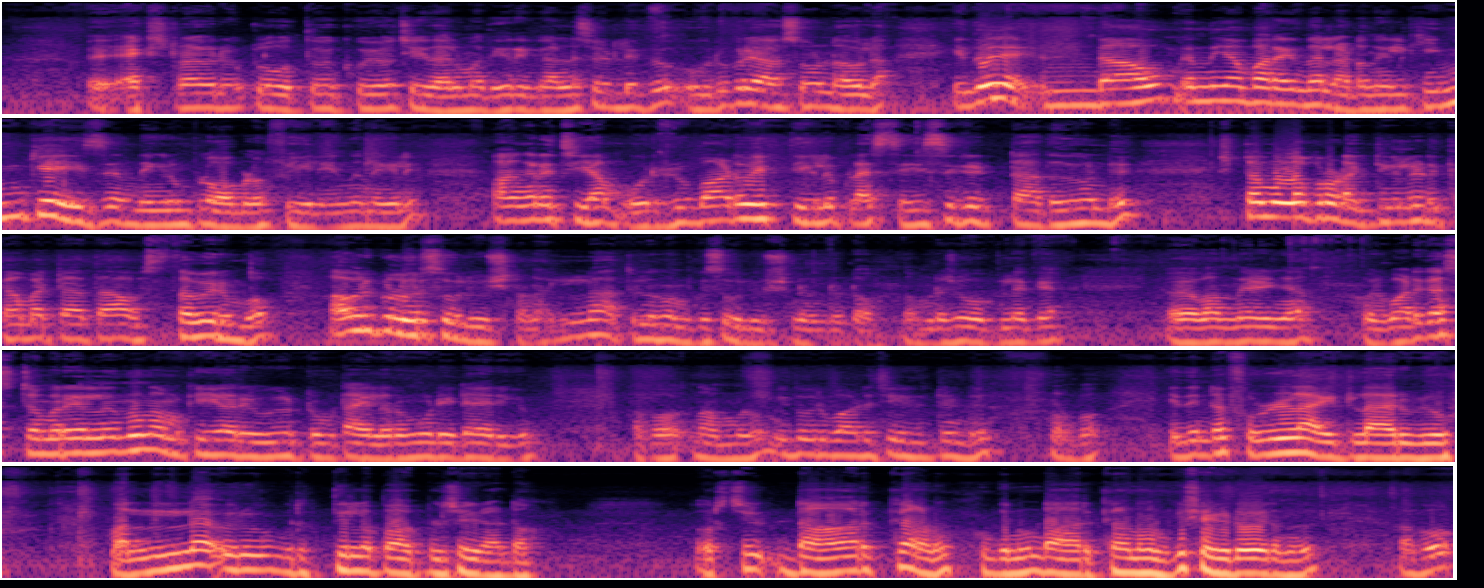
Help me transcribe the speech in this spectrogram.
എക്സ്ട്രാ ഒരു ക്ലോത്ത് വെക്കുകയോ ചെയ്താൽ മതി. റിഗാളിന്റെ സൈഡിലേക്ക് ഒരു പ്രയാസവും ഉണ്ടാവില്ല. ഇത് ഉണ്ടാവും എന്ന് ഞാൻ പറയുന്നതല്ല കേട്ടോ. നിങ്ങൾക്ക് ഇൻ കേസ് എന്തെങ്കിലും പ്രോബ്ലം ഫീൽ ചെയ്യുന്നുണ്ടെങ്കിൽ അങ്ങനെ ചെയ്യാം. ഒരുപാട് വ്യക്തികൾ പ്ലസ് സൈസ് കിട്ടാത്തത് കൊണ്ട് ഇഷ്ടമുള്ള പ്രൊഡക്റ്റുകൾ എടുക്കാൻ പറ്റാത്ത അവസ്ഥ വരുമ്പോൾ അവർക്കുള്ളൊരു സൊല്യൂഷനാണ് എല്ലാത്തിലും നമുക്ക് സൊല്യൂഷൻ ഉണ്ട് കേട്ടോ. നമ്മുടെ ഷോപ്പിലൊക്കെ വന്നു കഴിഞ്ഞാൽ ഒരുപാട് കസ്റ്റമറിൽ നിന്ന് നമുക്ക് ഈ അറിവ് കിട്ടും. ടൈലറും കൂടിയിട്ടായിരിക്കും. അപ്പോൾ നമ്മളും ഇത് ഒരുപാട് ചെയ്തിട്ടുണ്ട്. അപ്പോൾ ഇതിന്റെ ഫുള്ളായിട്ടുള്ള ആ ഒരു വ്യൂ നല്ല ഒരു വൃത്തിയുള്ള പാപ്പിൾ ഷെയ്ഡ് ആട്ടോ. കുറച്ച് ഡാർക്കാണ് ഇതിനും ഡാർക്കാണ് നമുക്ക് ഷെയ്ഡ് വരുന്നത്. അപ്പോൾ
